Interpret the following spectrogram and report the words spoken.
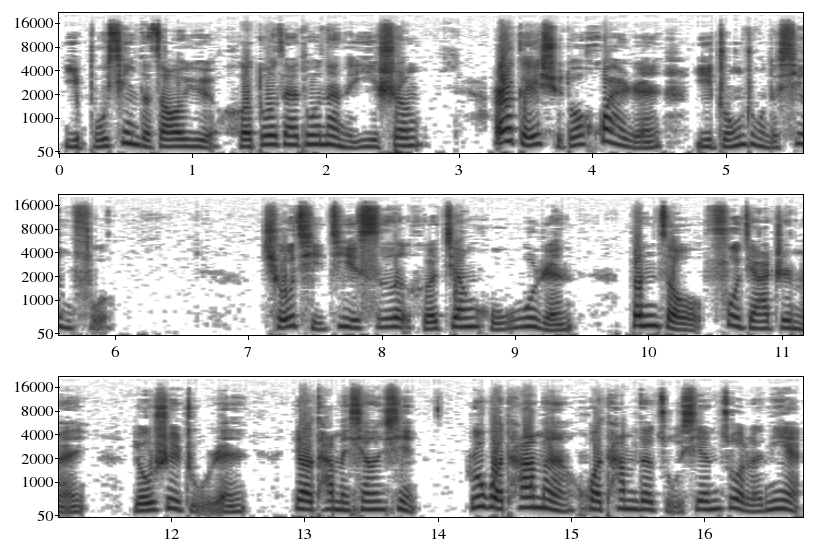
以不幸的遭遇和多灾多难的一生，而给许多坏人以种种的幸福。求起祭司和江湖巫人奔走富家之门，游说主人，要他们相信。如果他们或他们的祖先做了孽，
